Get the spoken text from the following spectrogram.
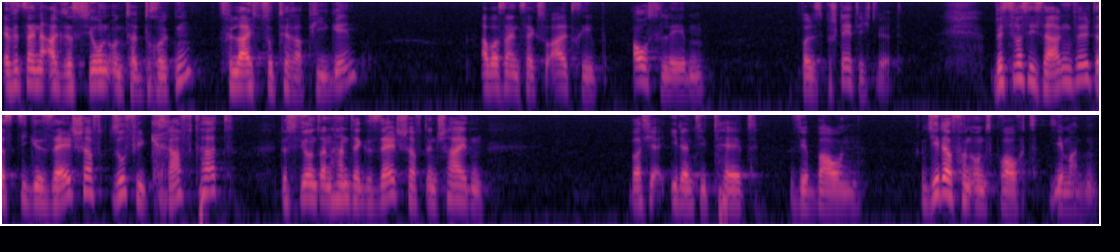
Er wird seine Aggression unterdrücken, vielleicht zur Therapie gehen, aber seinen Sexualtrieb ausleben, weil es bestätigt wird. Wisst ihr, was ich sagen will? Dass die Gesellschaft so viel Kraft hat, dass wir uns anhand der Gesellschaft entscheiden, welche Identität wir bauen. Und jeder von uns braucht jemanden,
